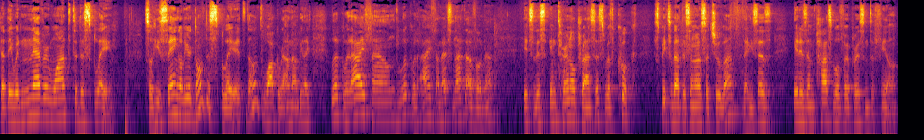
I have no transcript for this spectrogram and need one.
that they would never want to display. So he's saying over here, don't display it. Don't walk around and be like, look what I found, look what I found. That's not the avoda. It's this internal process. Rav Kook speaks about this in Orsa Tshuva, that he says it is impossible for a person to feel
